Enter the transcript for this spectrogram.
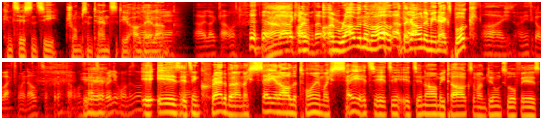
consistency trumps intensity all day Oh, long. Yeah, I like that one. Yeah, I I'm, with that one. I'm robbing them all. They're going in my next book. Oh, I I need to go back to my notes. I forgot that one. That's a brilliant one, isn't it? It is. It's incredible, and I say it all the time. I say it, it's it's it's in all my talks if I'm doing stuff. Is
